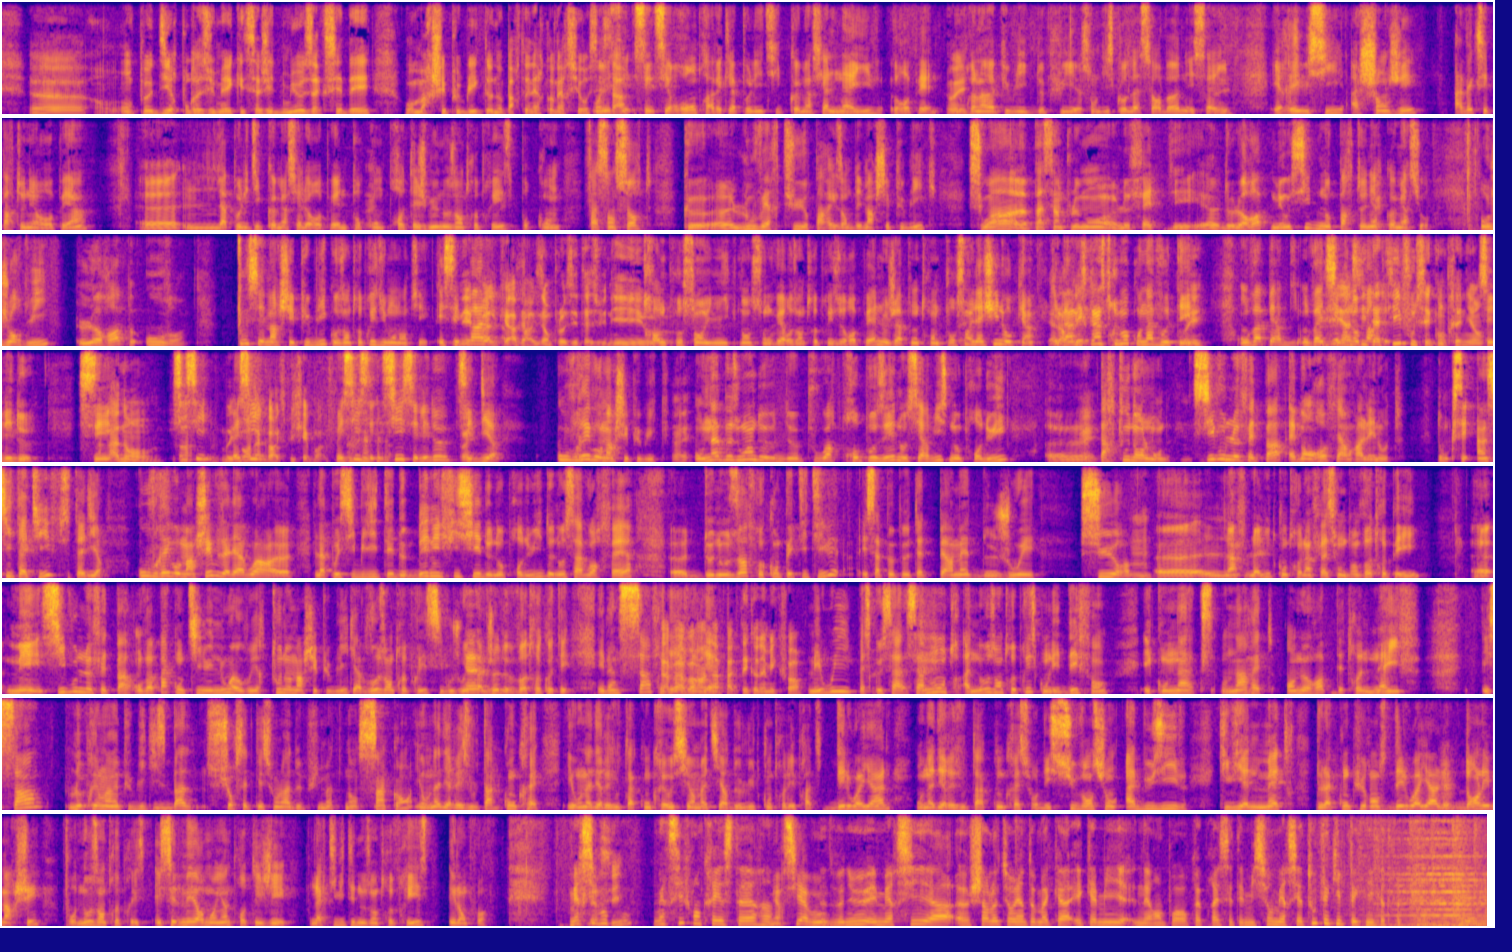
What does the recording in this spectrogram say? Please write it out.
on peut dire, pour résumer, qu'il s'agit de mieux accéder au marché public de nos partenaires commerciaux, c'est ça? C'est rompre avec la politique commerciale naïve européenne. Le président de la République, depuis son discours de la Sorbonne, essaye et réussit à changer avec ses partenaires européens euh, la politique commerciale européenne, pour qu'on protège mieux nos entreprises, pour qu'on fasse en sorte que euh, l'ouverture, par exemple, des marchés publics soit euh, pas simplement le fait de l'Europe, mais aussi de nos partenaires commerciaux. Aujourd'hui, l'Europe ouvre tous ses marchés publics aux entreprises du monde entier. Et c'est n'est pas, le cas, par exemple, aux États-Unis. 30% uniquement sont ouverts aux entreprises européennes, le Japon 30% et la Chine aucun. Et, bien avec l'instrument qu'on a voté, on va perdre, on va dire. C'est incitatif ou c'est contraignant? C'est les deux. C'est ah bah non. si si. Oui, bon, d'accord, expliquez-moi. Mais si, c'est, si, c'est les deux. C'est de dire ouvrez vos marchés publics. On a besoin de, pouvoir proposer nos services, nos produits euh, partout dans le monde. Mm. Si vous ne le faites pas, eh ben on refermera les nôtres. Donc c'est incitatif, c'est-à-dire ouvrez vos marchés, vous allez avoir euh, la possibilité de bénéficier de nos produits, de nos savoir-faire, euh, de nos offres compétitives, et ça peut peut-être permettre de jouer sur mmh. euh, la lutte contre l'inflation dans votre pays. Mais si vous ne le faites pas, on ne va pas continuer, nous, à ouvrir tous nos marchés publics à vos entreprises si vous ne jouez pas le jeu de votre côté. Eh bien, ça, Ça va avoir un impact économique fort? Mais oui, parce que ça, ça montre à nos entreprises qu'on les défend et qu'on on arrête en Europe d'être naïfs. Et ça, le président de la République, il se base sur cette question-là depuis maintenant 5 ans et on a des résultats mm. concrets. Et on a des résultats concrets aussi en matière de lutte contre les pratiques déloyales. On a des résultats concrets sur des subventions abusives qui viennent mettre de la concurrence déloyale mm. dans les marchés pour nos entreprises. Et c'est le meilleur moyen de protéger l'activité de nos entreprises et l'emploi. Merci, beaucoup. Merci Franck Riester. Merci à vous. D'être venu. Et merci à euh, Charlotte Urien-Tomaca et Camille Néran pour avoir préparé cette émission. Merci à toute l'équipe technique. À très bientôt.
